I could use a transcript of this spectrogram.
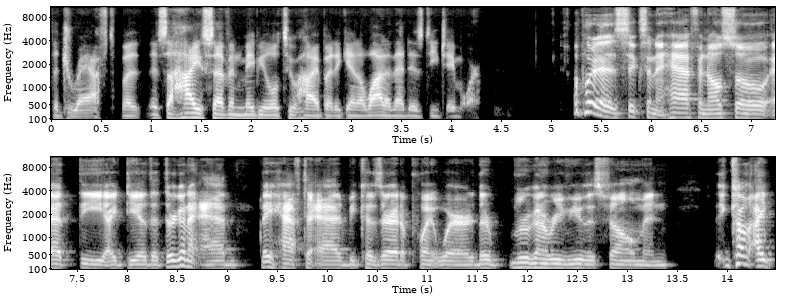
the draft. But it's a high seven, maybe a little too high. But again, a lot of that is DJ Moore. I'll put it at six and a half, and also at the idea that they're going to add. They have to add because they're at a point where they're they're going to review this film and come. I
